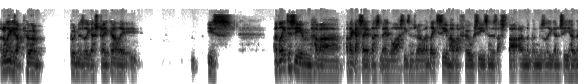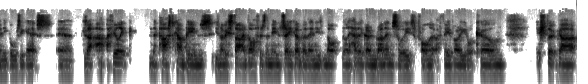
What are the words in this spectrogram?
I don't think he's a poor Bundesliga striker. Like he's, I'd like to see him have a. I think I said this at the end of last season as well. I'd like to see him have a full season as a starter in the Bundesliga and see how many goals he gets. Because uh, I, I feel like in the past campaigns he's maybe started off as the main striker, but then he's not really hit the ground running, so he's fallen out of favour. You know, Köln, Stuttgart.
